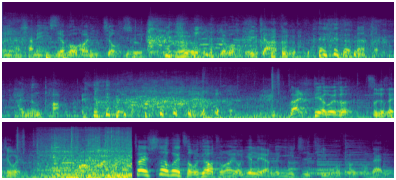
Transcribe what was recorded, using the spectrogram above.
因为它下面意思。你要不要我帮你叫车？要不要回家坐？还能躺？来，第二回合，资格赛就位。在社会走跳，总要有一两个益智题目放口袋里面。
